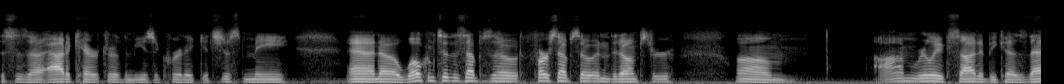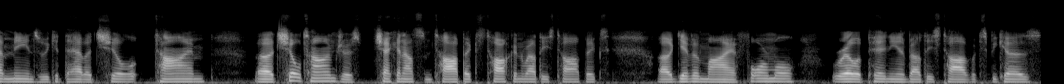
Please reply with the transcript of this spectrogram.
This is a out of character of the music critic. It's just me. And, uh, welcome to this episode, first episode in the dumpster. Um, I'm really excited because that means we get to have a chill time uh, chill time, just checking out some topics, talking about these topics, uh, giving my formal, real opinion about these topics because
